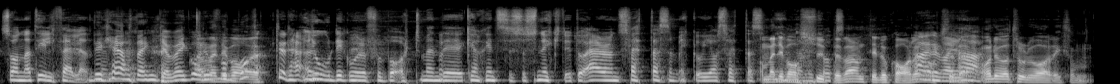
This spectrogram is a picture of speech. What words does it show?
sådana tillfällen. Det kan jag tänka mig. Går Ja, det men att få det var- bort det där? Jo, det går att få bort, men det kanske inte ser så snyggt ut. Och Aaron svettas så mycket och jag svettas så Ja, men det var mycket också. supervarmt i lokalen Ja, det var också. Ja. Och det var, tror det var liksom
